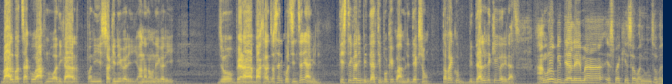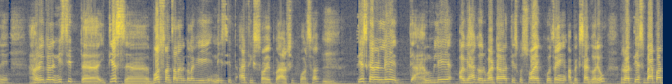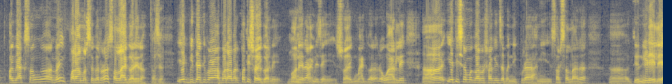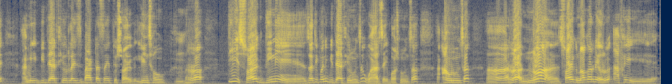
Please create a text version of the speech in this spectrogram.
बालबच्चाको आफ्नो अधिकार पनि सकिने गरी हनन हुने गरी जो भेडा बाख्रा जसरी कोचिन्छ नि हामीले त्यस्तै गरी विद्यार्थी बोकेको हामीले देख्छौँ। तपाईँको विद्यालयले के गरिरहेछ? हाम्रो विद्यालयमा यसमा के छ भन्नुहुन्छ भने हाम्रो विद्यालय निश्चित त्यस बस सञ्चालनको लागि निश्चित आर्थिक सहयोगको आवश्यक पर्छ। त्यस कारणले हामीले अभिभावकहरूबाट त्यसको सहयोगको चाहिँ अपेक्षा गऱ्यौँ र त्यस बापत अभिभावकसँग नै परामर्श गरेर सल्लाह गरेर हजुर। एक विद्यार्थी बरा- बराबर कति सहयोग गर्ने भनेर हामीले चाहिँ सहयोग माग गरेर उहाँहरूले यतिसम्म गर्न सकिन्छ भन्ने कुरा हामी सरसल्लाह र त्यो निर्णयले हामी विद्यार्थीहरूलाई बाट चाहिँ त्यो सहयोग लिन्छौँ। र ती सहयोग दिने जति पनि विद्यार्थी हुनुहुन्छ उहाँहरू चाहिँ बस्नुहुन्छ आउनुहुन्छ र न सहयोग नगर्नेहरू आफै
